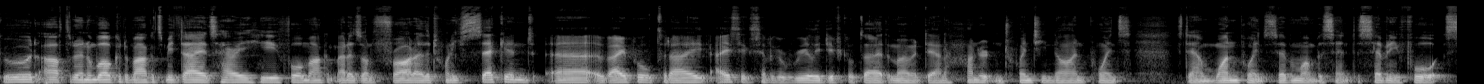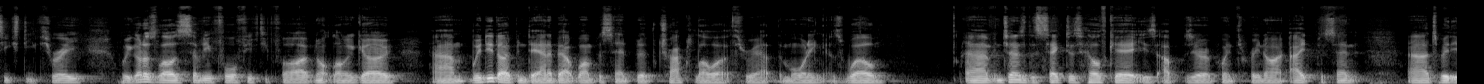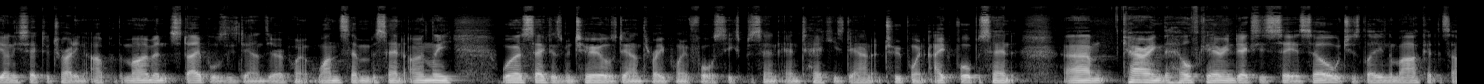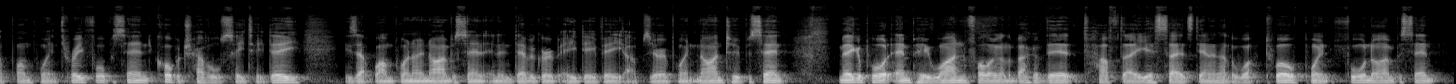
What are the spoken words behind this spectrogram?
Good afternoon and welcome to Markets Midday. It's Harry here for Market Matters on Friday, the 22nd uh, of April. Today, ASX is having a really difficult day at the moment, down 129 points. It's down 1.71% to 74.63. We got as low as 74.55 not long ago. Um, we did open down about 1%, but tracked lower throughout the morning as well. Um, in terms of the sectors, healthcare is up 0.398% uh, to be the only sector trading up at the moment. Staples is down 0.17% only. Worst sectors, materials down 3.46%, and tech is down at 2.84%. Um, carrying the healthcare index is CSL, which is leading the market. It's up 1.34%. Corporate travel, CTD, is up 1.09%, and Endeavour Group EDV up 0.92%. Megaport MP1 following on the back of their tough day yesterday, it's down another 12.49%.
